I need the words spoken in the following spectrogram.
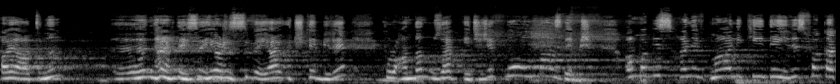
hayatının e, neredeyse yarısı veya üçte biri Kur'an'dan uzak geçecek. Bu olmaz demiş. Ama biz hani maliki değiliz fakat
